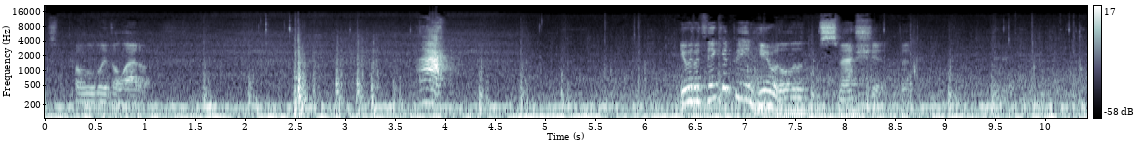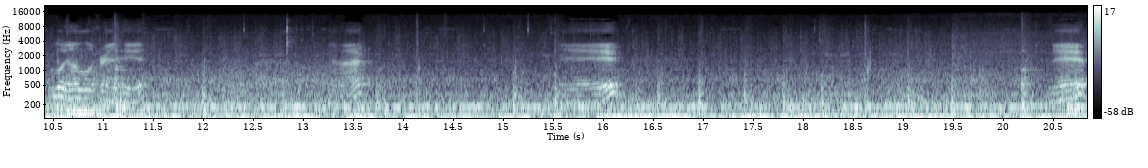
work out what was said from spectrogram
It's probably the latter. Ah! You would think it'd be in here with all the smash shit, but look, I'll look around here. No. Nope. Nope.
